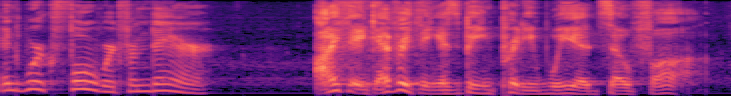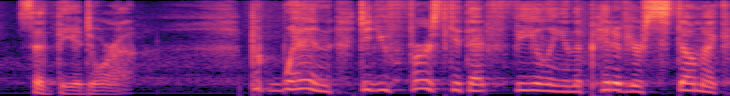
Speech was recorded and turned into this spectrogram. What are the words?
and work forward from there. I think everything has been pretty weird so far, said Theodora. But when did you first get that feeling in the pit of your stomach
